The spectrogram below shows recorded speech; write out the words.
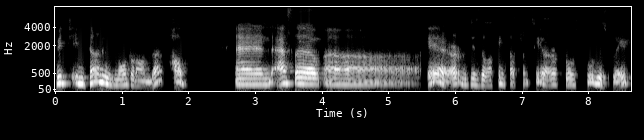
which in turn is mounted on the hub. And as the uh, air, which is the working substance here, flows through this blade,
